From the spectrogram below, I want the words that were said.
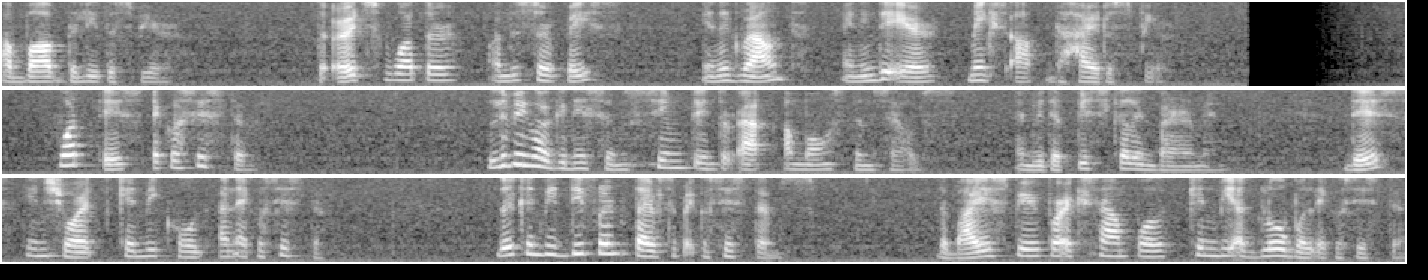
above the lithosphere. The Earth's water on the surface, in the ground, and in the air makes up the hydrosphere. What is ecosystem? Living organisms seem to interact amongst themselves and with the physical environment. This, in short, can be called an ecosystem. There can be different types of ecosystems. The biosphere, for example, can be a global ecosystem.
